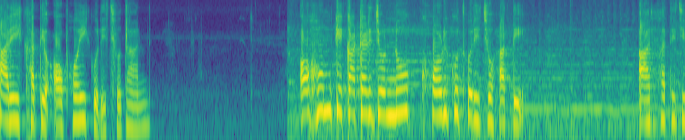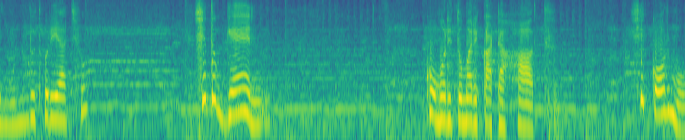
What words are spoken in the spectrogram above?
আরেক হাতে অভয় করেছ দান। অহমকে কাটার জন্য খড়গ ধরেছ হাতে। আর হাতে যে মুন্ড ধরে আছো, সে তো জ্ঞান। কোমরে তোমার কাটা হাত, সে কর্ম।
